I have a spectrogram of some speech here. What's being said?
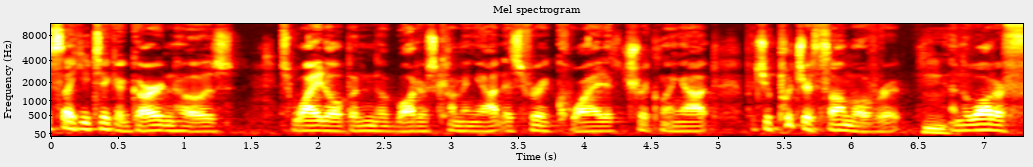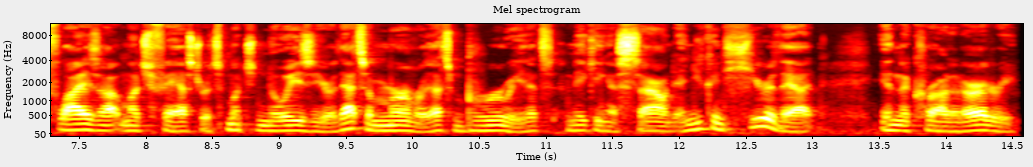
It's like you take a garden hose, it's wide open, the water's coming out, it's very quiet, it's trickling out, but you put your thumb over it, hmm. and the water flies out much faster, it's much noisier. That's a murmur, that's bruit, that's making a sound, and you can hear that in the carotid artery.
